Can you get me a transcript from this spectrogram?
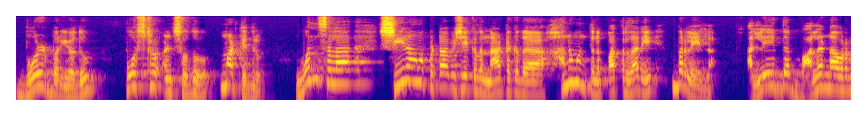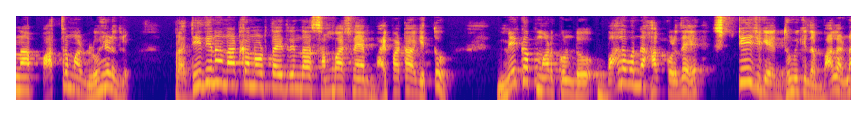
ಬೋರ್ಡ್ ಬರೆಯೋದು, ಪೋಸ್ಟರ್ ಅಂಟಿಸೋದು ಮಾಡ್ತಿದ್ರು. ಒಂದ್ಸಲ ಶ್ರೀರಾಮ ಪಟ್ಟಾಭಿಷೇಕದ ನಾಟಕದ ಹನುಮಂತನ ಪಾತ್ರಧಾರಿ ಬರಲೇ ಇಲ್ಲ. ಅಲ್ಲೇ ಇದ್ದ ಬಾಲಣ್ಣ ಅವರನ್ನ ಪಾತ್ರ ಮಾಡಲು ಹೇಳಿದ್ರು. ಪ್ರತಿದಿನ ನಾಟಕ ನೋಡ್ತಾ ಇದ್ರಿಂದ ಸಂಭಾಷಣೆ ಬಾಯ್ಪಾಠ ಆಗಿತ್ತು. ಮೇಕಪ್ ಮಾಡಿಕೊಂಡು ಬಾಲವನ್ನ ಹಾಕೊಳ್ಳದೆ ಸ್ಟೇಜ್ಗೆ ಧುಮುಕಿದ ಬಾಲಣ್ಣ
